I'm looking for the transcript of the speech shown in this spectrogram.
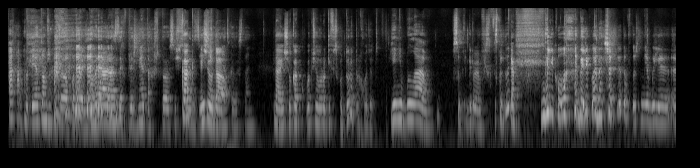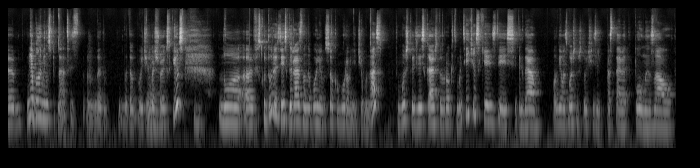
Ха-ха. Вот я о том же хотела поговорить, говоря о разных предметах, что существует Как здесь, чего да. в Казахстане. Да, еще как вообще уроки физкультуры проходят. Я не была супергероем в физкультуре. далеко, далеко даже от этого, потому что у меня были... э, у меня было минус 15. Это, это очень Реально. большой экскьюз. Но э, физкультура здесь гораздо на более высоком уровне, чем у нас, потому что здесь каждый урок тематический, здесь иногда вполне возможно, что учитель поставит полный зал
